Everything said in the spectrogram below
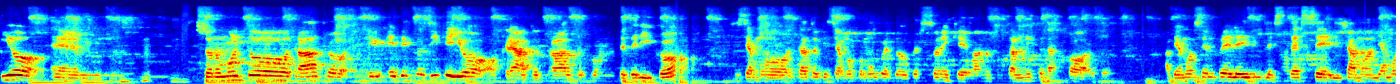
Io ehm, sono molto, tra l'altro, ed è così che io ho creato, tra l'altro, con Federico, siamo, dato che siamo comunque due persone che vanno totalmente d'accordo, abbiamo sempre le, le stesse, diciamo, andiamo,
